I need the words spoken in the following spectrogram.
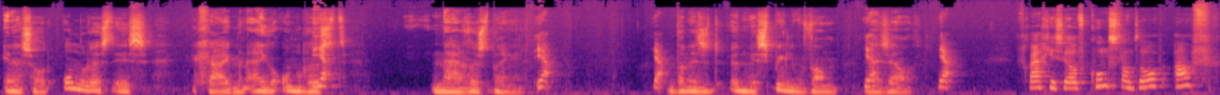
in een soort onrust is, ga ik mijn eigen onrust naar rust brengen. Ja, Dan is het een weerspiegeling van Ja. mijzelf. ja. Vraag jezelf constant af.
